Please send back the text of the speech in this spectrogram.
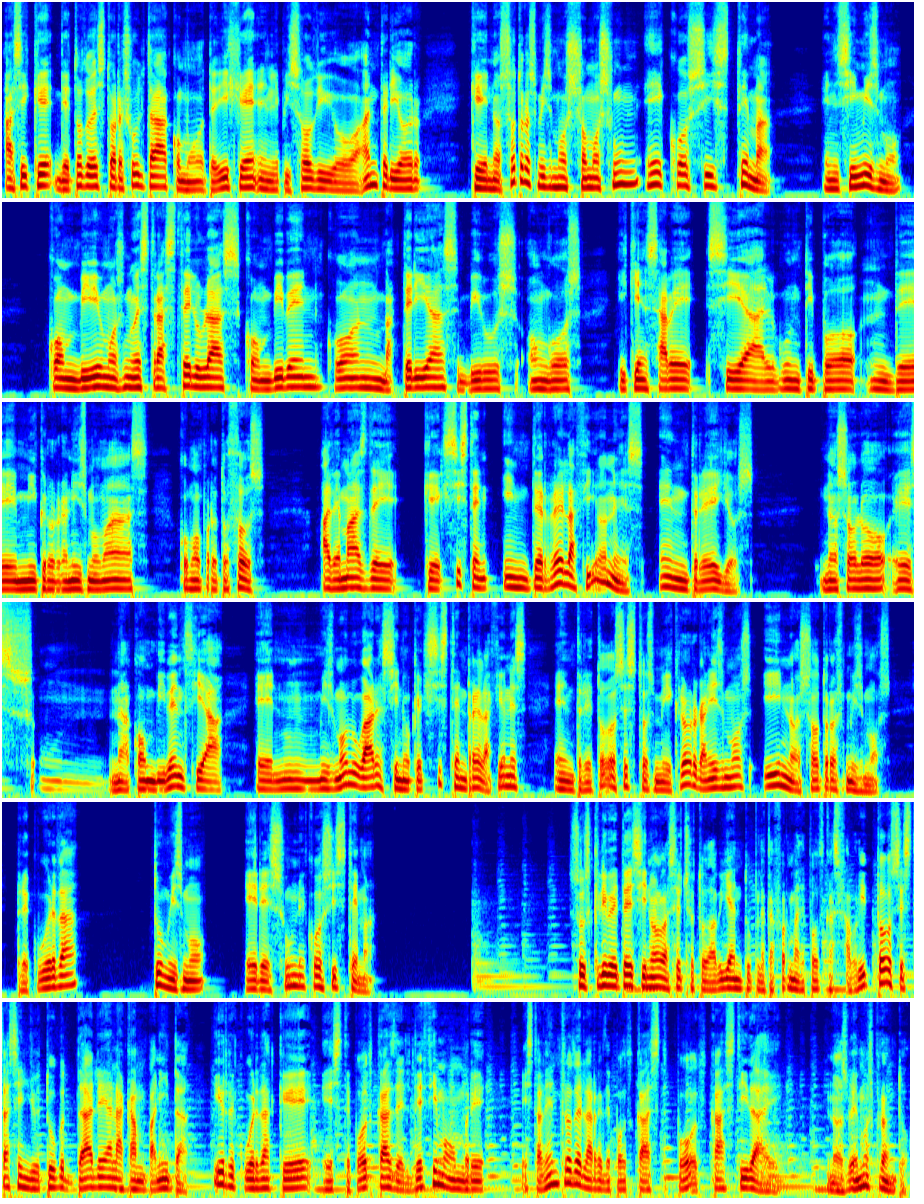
Así que de todo esto resulta, como te dije en el episodio anterior, que nosotros mismos somos un ecosistema en sí mismo. Convivimos, nuestras células conviven con bacterias, virus, hongos y quién sabe si algún tipo de microorganismo más como protozoos, además de que existen interrelaciones entre ellos. No solo es una convivencia en un mismo lugar, sino que existen relaciones entre todos estos microorganismos y nosotros mismos. Recuerda, tú mismo eres un ecosistema. Suscríbete si no lo has hecho todavía en tu plataforma de podcast favorito. Si estás en YouTube, dale a la campanita. Y recuerda que este podcast del décimo hombre está dentro de la red de podcast Podcastidae. Nos vemos pronto.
